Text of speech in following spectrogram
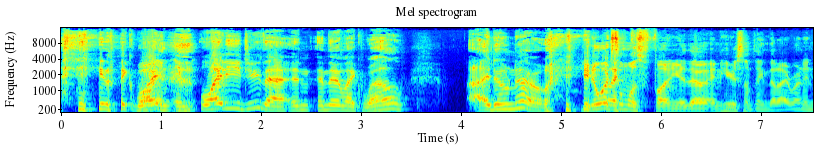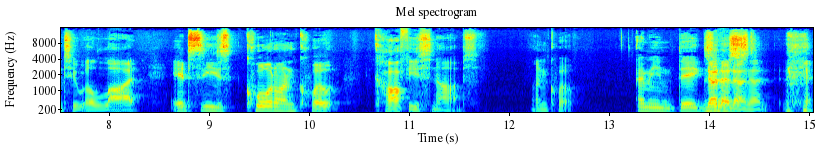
like Well, why and- and- why do you do that? And and they're like, well, I don't know. You know what's Like, almost funnier though, and here's something that I run into a lot. It's these quote unquote coffee snobs, unquote. I mean, they No, exist. no, no, no.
